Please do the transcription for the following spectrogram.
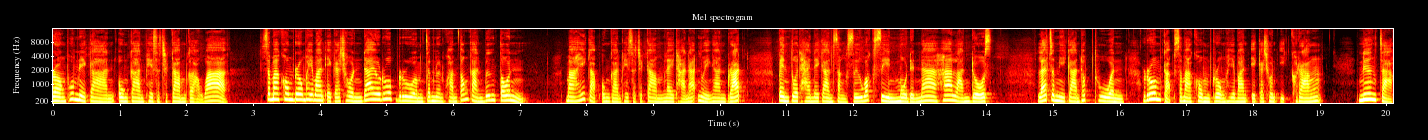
รองผู้อำนวยการองค์การเภสัชกรรมกล่าวว่าสมาคมโรงพยาบาลเอกชนได้รวบรวมจำนวนความต้องการเบื้องต้น มาให้กับองค์การเภสัชกรรมในฐานะหน่วยงานรัฐ เป็นตัวแทนในการสั่งซื้อวัคซีนโมเดอร์นา5ล้านโดส และจะมีการทบทวนร่วมกับสมาคมโรงพยาบาลเอกชนอีกครั้ง เนื่องจาก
